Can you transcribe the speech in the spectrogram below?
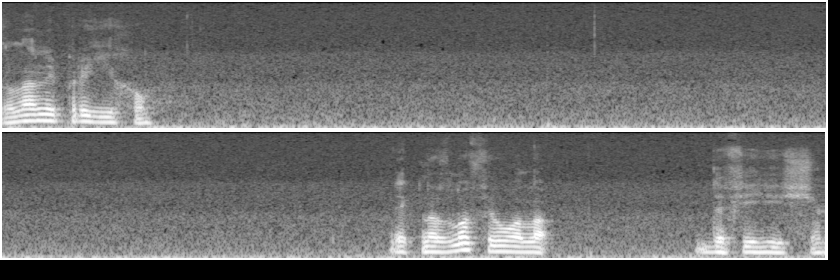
Зелений приїхав. Як назло фіола дофігіще.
